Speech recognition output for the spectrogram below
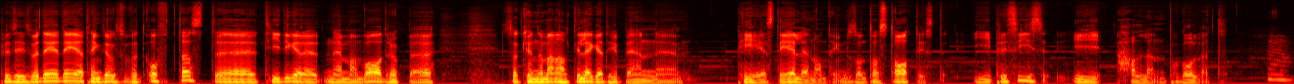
Precis, och det är det jag tänkte också. För att oftast eh, tidigare när man var där uppe så kunde man alltid lägga typ en eh, PSD eller någonting som tar statiskt i, precis i hallen på golvet. Mm.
